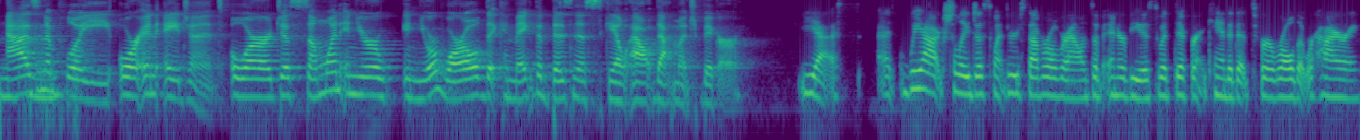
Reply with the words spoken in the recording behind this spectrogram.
mm-hmm. as an mm-hmm. employee or an agent or just someone in your in your world that can make the business scale out that much bigger? Yes. We actually just went through several rounds of interviews with different candidates for a role that we're hiring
